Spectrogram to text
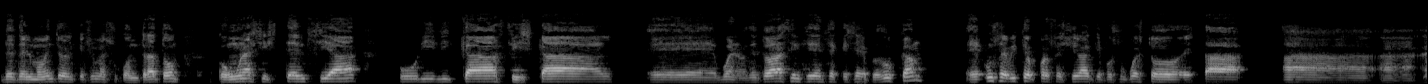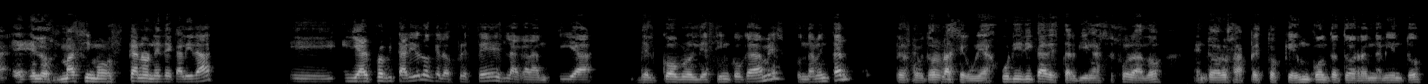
desde el momento en el que firma su contrato, con una asistencia jurídica, fiscal, eh, bueno, de todas las incidencias que se produzcan, eh, un servicio profesional que por supuesto está en los máximos cánones de calidad y, al propietario lo que le ofrece es la garantía del cobro el día 5 cada mes, fundamental, pero sobre todo la seguridad jurídica de estar bien asesorado en todos los aspectos que un contrato de arrendamiento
